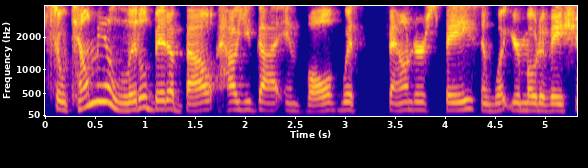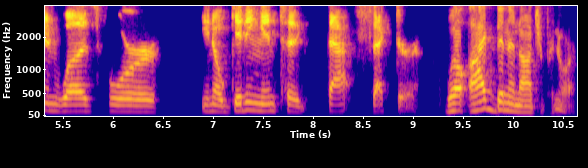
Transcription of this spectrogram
So tell me a little bit about how you got involved with Founder Space and what your motivation was for, you know, getting into that sector. Well, I've been an entrepreneur.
